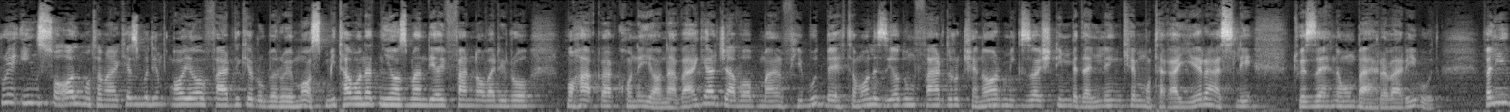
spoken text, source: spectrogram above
روی این سوال متمرکز بودیم آیا فردی که روبروی ماست می‌تواند نیازمندی های فناوری رو محقق کنه یا نه؟ و اگر جواب منفی بود به احتمال زیاد اون فرد رو کنار میگذاشتیم به دلیل اینکه متغیر اصلی توی ذهنمون بهرهوری بود. ولی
